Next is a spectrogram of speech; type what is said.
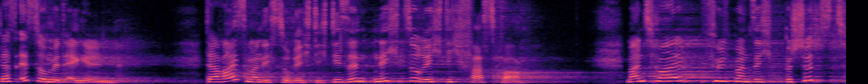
Das ist so mit Engeln. Da weiß man nicht so richtig. Die sind nicht so richtig fassbar. Manchmal fühlt man sich beschützt.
